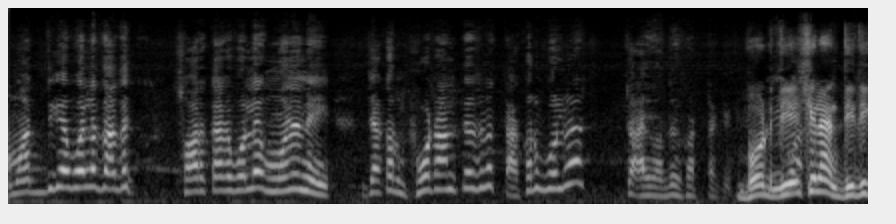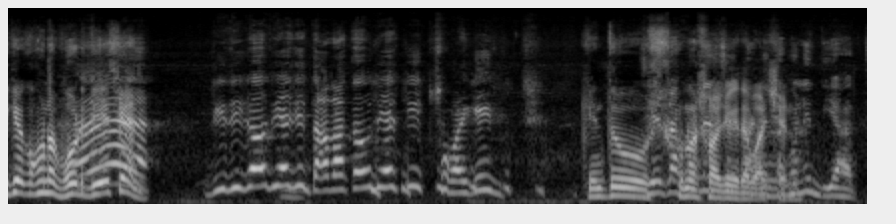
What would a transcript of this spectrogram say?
আমার দিকে বলে তাদের সরকার বলে মনে নেই। যখন ভোট আনতে আসবে তখন বলবে চাই ওদের ঘরটাকে। ভোট দিয়েছিলেন? দিদিকে কখনো ভোট দিয়েছেন? হ্যাঁ, দিদিকেও দিয়েছি দাদাকেও দিয়েছি সবাইকেই দিচ্ছি। কিন্তু কোনো সহযোগিতা পাচ্ছেন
